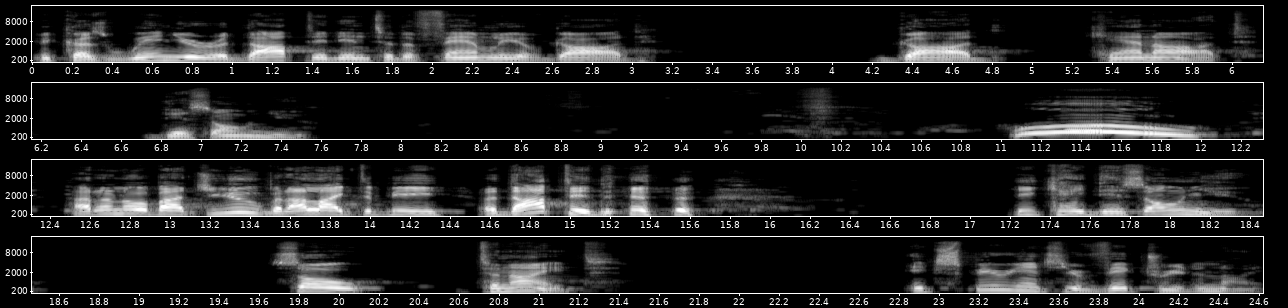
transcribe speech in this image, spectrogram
Because when you're adopted into the family of God, God cannot disown you. Woo! I don't know about you, but I like to be adopted. he can't disown you. So tonight, experience your victory tonight.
